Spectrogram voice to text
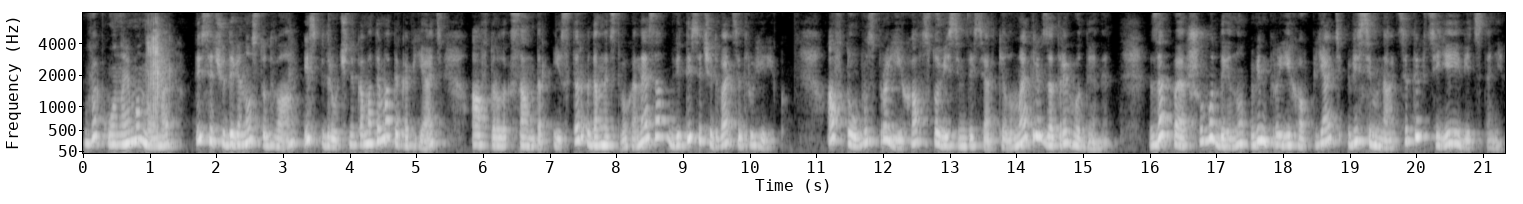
Виконуємо номер 1092 із підручника Математика 5, автор Олександр Істер, видавництво Генеза 2022 рік. Автобус проїхав 180 км за 3 години. За першу годину він проїхав 5 18 цієї відстані,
